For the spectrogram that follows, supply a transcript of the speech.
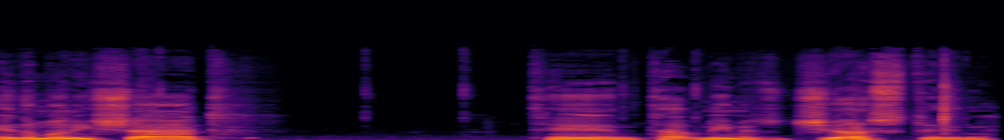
And the money shot. 10. Top name is Justin.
